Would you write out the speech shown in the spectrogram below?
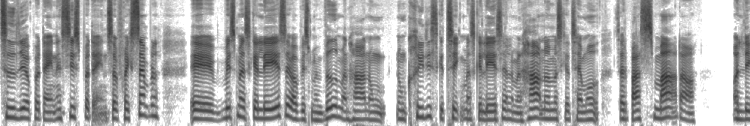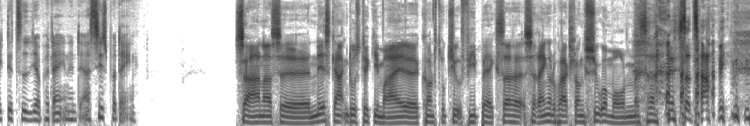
tidligere på dagen end sidst på dagen. Så for eksempel, øh, hvis man skal læse, og hvis man ved, at man har nogle, nogle kritiske ting, man skal læse, eller man har noget, man skal tage imod, så er det bare smartere at lægge det tidligere på dagen, end det er sidst på dagen. Så Anders, øh, næste gang du skal give mig øh, konstruktivt feedback, så, så ringer du bare klokken 7 om morgenen, og så, så tager vi den der.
